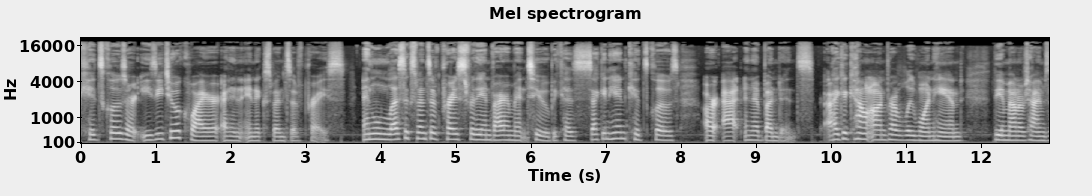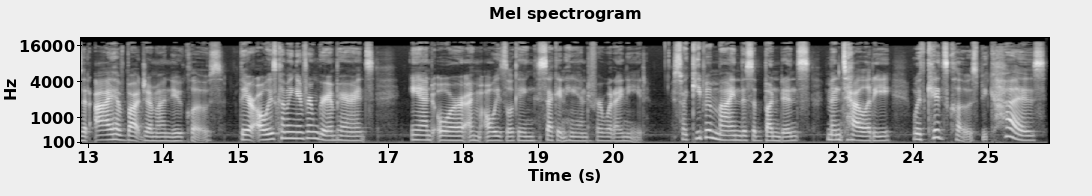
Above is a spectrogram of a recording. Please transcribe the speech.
Kids' clothes are easy to acquire at an inexpensive price. And less expensive price for the environment too, because secondhand kids' clothes are at an abundance. I could count on probably one hand the amount of times that I have bought Gemma new clothes. They are always coming in from grandparents, and or I'm always looking secondhand for what I need. So I keep in mind this abundance mentality with kids' clothes because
